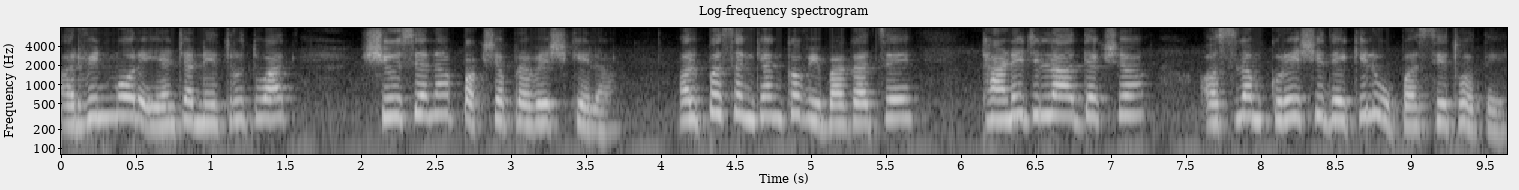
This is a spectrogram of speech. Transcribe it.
अरविंद मोरे यांच्या नेतृत्वात शिवसेना पक्षप्रवेश केला. अल्पसंख्याक विभागाचे ठाणे जिल्हा अध्यक्ष असलम कुरेशी देखील उपस्थित होते.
